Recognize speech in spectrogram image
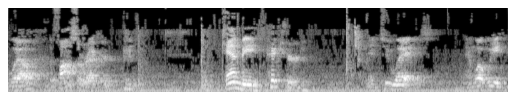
Well, the fossil record can be pictured in two ways. And what we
